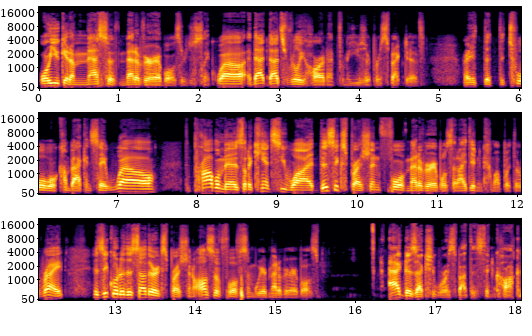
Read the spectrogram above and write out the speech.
or you get a mess of meta variables they're just like well that that's really hard from a user perspective right that the tool will come back and say well the problem is that I can't see why this expression, full of meta variables that I didn't come up with or write, is equal to this other expression, also full of some weird meta variables. Agda is actually worse about this than Coq.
